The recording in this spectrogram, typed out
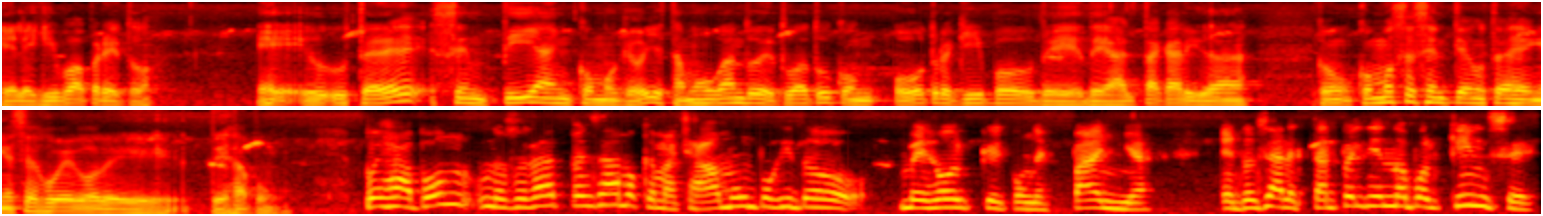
el equipo apretó. Eh, ustedes sentían como que, oye, estamos jugando de tú a tú con otro equipo de, alta calidad. ¿Cómo, se sentían ustedes en ese juego de, Japón? Pues Japón, nosotros pensábamos que machábamos un poquito mejor que con España. Entonces, al estar perdiendo por 15,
